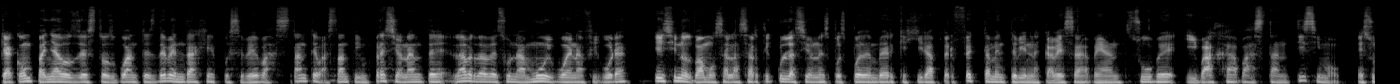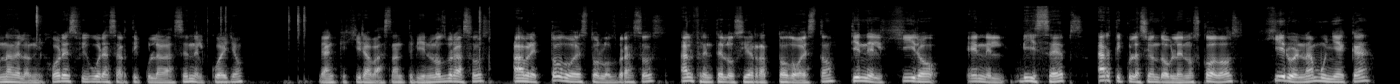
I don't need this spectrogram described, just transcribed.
que acompañados de estos guantes de vendaje, pues se ve bastante, bastante impresionante. La verdad es una muy buena figura. Y si nos vamos a las articulaciones, pues pueden ver que gira perfectamente bien la cabeza, vean, sube y baja bastantísimo. Es una de las mejores figuras articuladas en el cuello Vean que gira bastante bien los brazos. Abre todo esto los brazos. Al frente lo cierra todo esto. Tiene el giro en el bíceps. Articulación doble en los codos. Giro en la muñeca.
